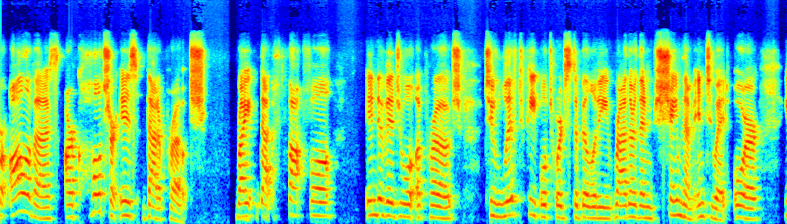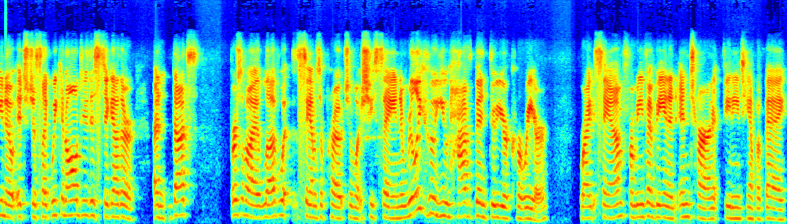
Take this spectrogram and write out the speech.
for all of us, our culture is that approach, right? That thoughtful, individual approach to lift people towards stability rather than shame them into it. Or, you know, it's just like we can all do this together. And that's first of all, I love what Sam's approach and what she's saying, and really who you have been through your career, right, Sam? From even being an intern at Feeding Tampa Bay,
